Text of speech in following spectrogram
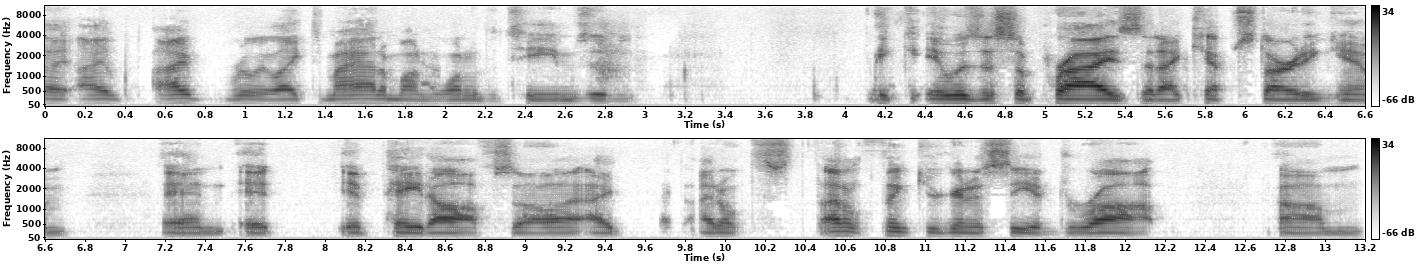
I, I, I really liked him. I had him on one of the teams, and it, it was a surprise that I kept starting him, and it it paid off. So I I don't I don't think you're going to see a drop. Um,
